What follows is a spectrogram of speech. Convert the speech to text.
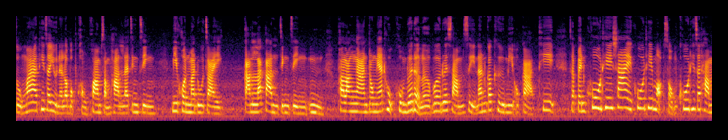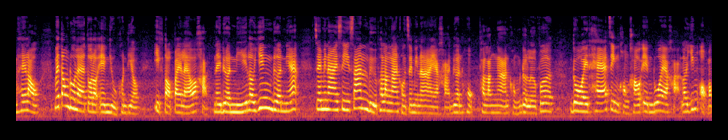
สูงมากที่จะอยู่ในระบบของความสัมพันธ์และจริง ๆ มีคนมาดูใจกันและกันจริง ๆ อืม พลังงานตรงนี้ถูกคุมด้วยเดอะเลเวอร์ด้วยซ้ำสินั่นก็คือมีโอกาสที่จะเป็นคู่ที่ใช่คู่ที่เหมาะสมคู่ที่จะทำให้เรา ไม่ต้องดูแลตัวเราเองอยู่คนเดียว อีกต่อไปแล้วอะค่ะ ในเดือนนี้เรายิ่งเดือนเนี้ยเจมินายซีซั่นหรือพลังงานของเจมินายอะค่ะ เดือน 6 พลังงานของ The Lover โดยแท้จริงของเขาเองด้วยอะค่ะ เรายิ่งออกมา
